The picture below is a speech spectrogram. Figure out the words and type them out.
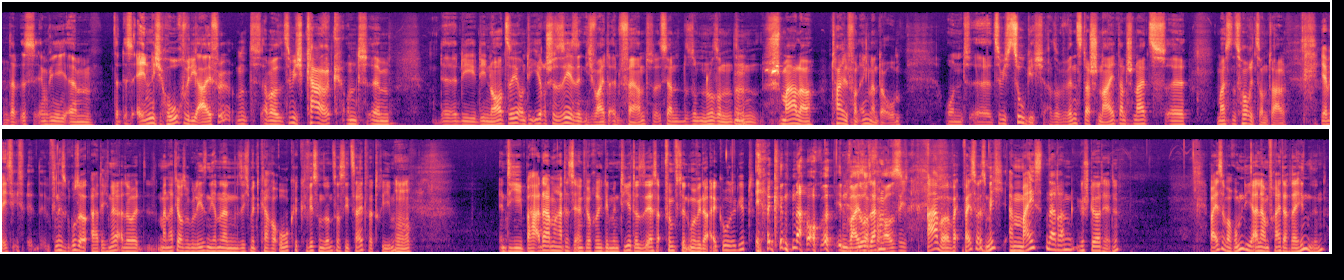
Und das ist irgendwie, ähm, das ist ähnlich hoch wie die Eifel, und, aber ziemlich karg. Und ähm, äh, die, die Nordsee und die irische See sind nicht weit entfernt. Das ist ja so, nur so ein, so ein schmaler Teil von England da oben. Und äh, ziemlich zugig. Also wenn es da schneit, dann schneit es äh, meistens horizontal. Ja, aber ich, ich finde es großartig, ne? Also man hat ja auch so gelesen, die haben dann sich mit Karaoke, Quiz und sonst was die Zeit vertrieben. Die Bardame hat es ja irgendwie auch reglementiert, dass es erst ab 15 Uhr wieder Alkohol gibt. Ja, genau. In weiser So. Voraussicht. Aber we weißt du, was mich am meisten daran gestört hätte? Weißt du, warum die alle am Freitag dahin sind?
